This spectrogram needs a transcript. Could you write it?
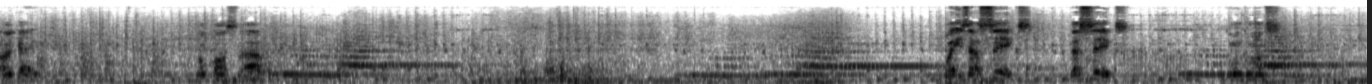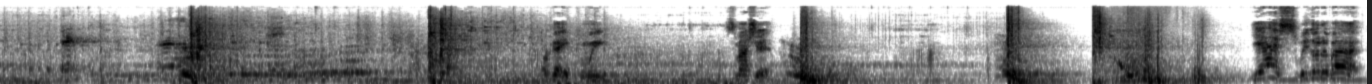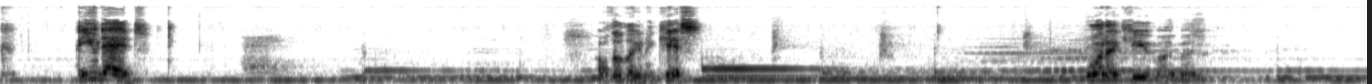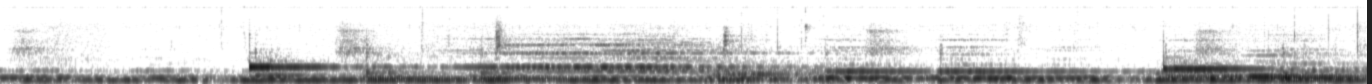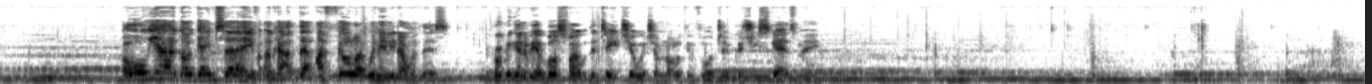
Okay. Go past that. Wait, is that six? That's six. Come on, come on. Okay, can we smash it? Back. Are you dead? Oh, I thought they were gonna kiss. What a cute moment. Oh, yeah, I got game save. Okay, I, I feel like we're nearly done with this. Probably going to be a boss fight with the teacher, which I'm not looking forward to because she scares me.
